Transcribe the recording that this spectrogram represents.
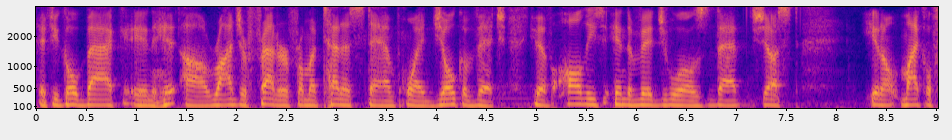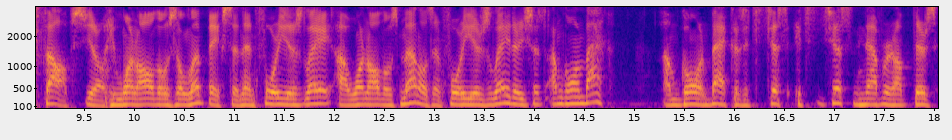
If you go back and hit uh, Roger Federer from a tennis standpoint, Djokovic, you have all these individuals that just, you know, Michael Phelps, you know, he won all those Olympics and then four years later, uh, won all those medals. And four years later, he says, I'm going back. I'm going back because it's just, it's just never up. There's,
